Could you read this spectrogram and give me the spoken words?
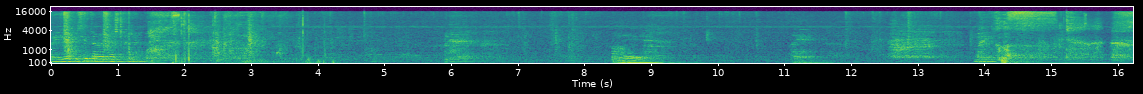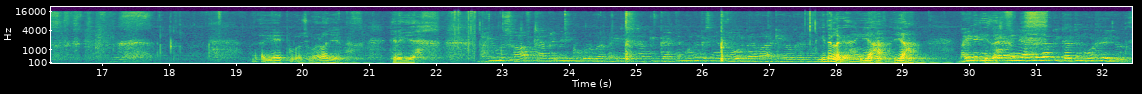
भाई ये किसी तरह एडजस्ट करें भाई मेरा ये पूरा जुबाड़ा जो है ना हिल गया है। भाई वो साफ़ कैमरे में रिकॉर्ड हुआ है भाई जैसे आपकी गर्दन को ना किसी ने जोरदार वार किया हो गर्दन इधर लगा यहाँ यहाँ। भाई लेकिन इधर। में ऐसा लगा आपकी गर्दन मुड़ रही हो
